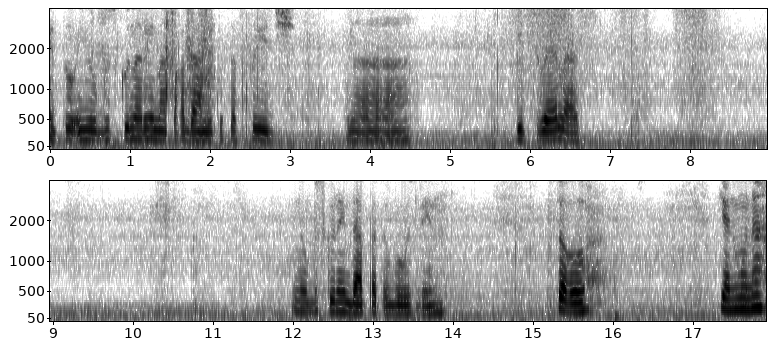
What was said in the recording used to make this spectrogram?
Ito, inubos ko na rin. Napakadami ko sa fridge na bichuelas. Inubos ko na yung dapat ubusin. So, yan muna.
